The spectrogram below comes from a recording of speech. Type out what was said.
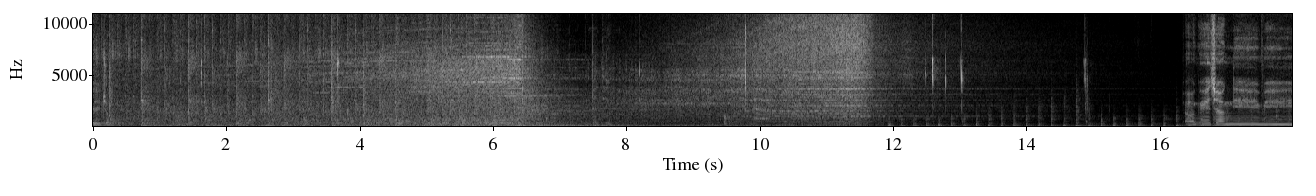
중양 회장님이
